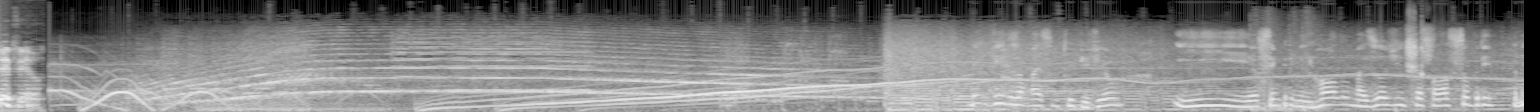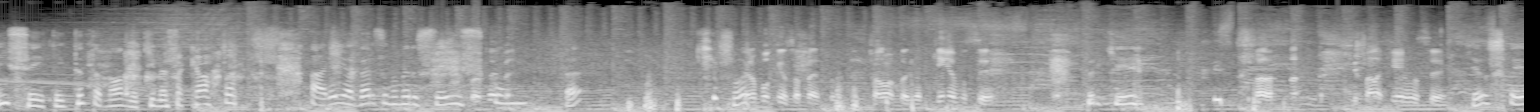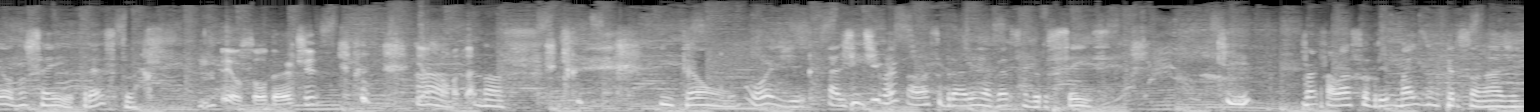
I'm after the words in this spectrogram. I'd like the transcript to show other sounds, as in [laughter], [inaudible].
Trip Bem-vindos a mais um Tweep View. E eu sempre me enrolo, mas hoje a gente vai falar sobre. Eu nem sei, tem tanto nome aqui nessa [laughs] capa. Areia Verso número 6 com. Hã? Que foi? Espera um pouquinho, só pra falar uma coisa. Quem é você? Por quê? Me fala quem é você. Eu sou eu, não sei, eu presto? Eu sou o Dante. [laughs] Ah, nossa. Então, hoje a gente vai falar sobre a Aranha Verso número 6, que vai falar sobre mais um personagem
